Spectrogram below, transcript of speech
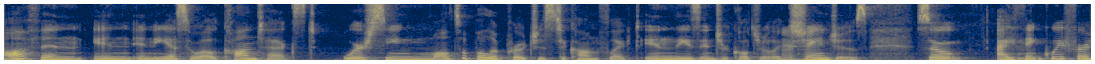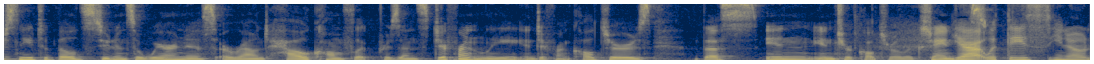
often in an ESOL context, we're seeing multiple approaches to conflict in these intercultural mm-hmm. exchanges. Mm-hmm. So I think we first need to build students' awareness around how conflict presents differently in different cultures, thus in intercultural exchanges. Yeah, with these, you know,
